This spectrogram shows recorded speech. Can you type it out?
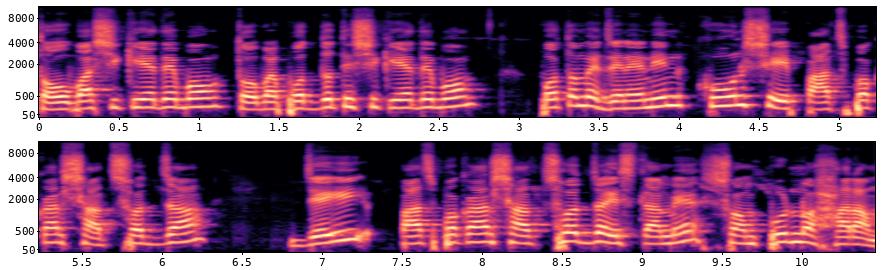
তৌবা শিখিয়ে দেব তৌবার পদ্ধতি শিখিয়ে দেব। প্রথমে জেনে নিন কোন সেই পাঁচ প্রকার সাজসজ্জা, যেই পাঁচ প্রকার সাজসজ্জা ইসলামে সম্পূর্ণ হারাম।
